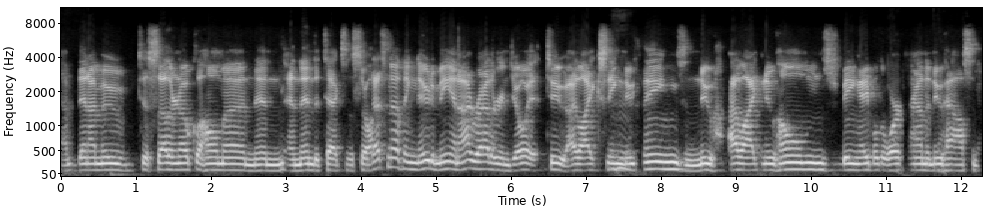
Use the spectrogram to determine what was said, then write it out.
Um, Then I moved to southern Oklahoma, and then and then to Texas. So that's nothing new to me, and I rather enjoy it too. I like seeing Mhm. new things and new. I like new homes, being able to work around a new house. And,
